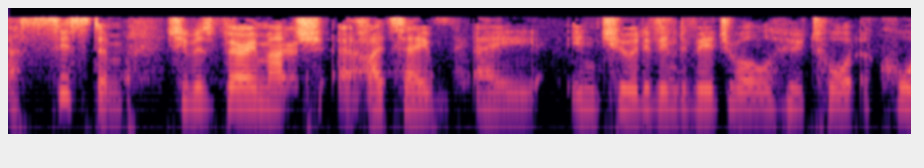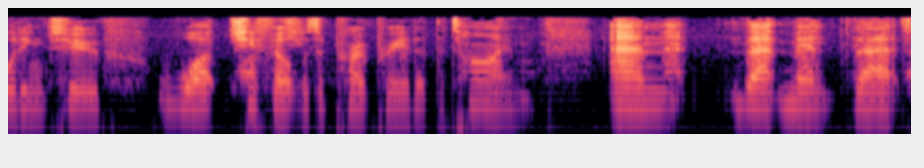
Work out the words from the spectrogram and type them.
a system. She was very much, uh, I'd say, a intuitive individual who taught according to what she felt was appropriate at the time, and that meant that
